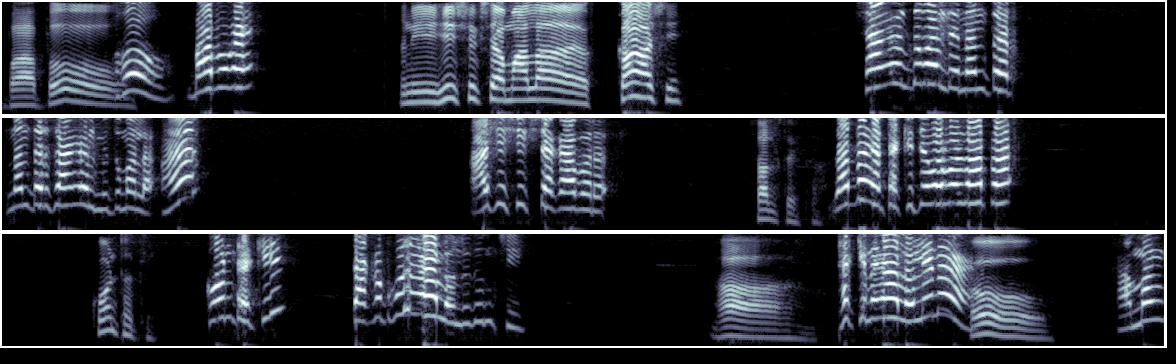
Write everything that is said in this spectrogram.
बापो. हो बाबू काय? आणि ही शिक्षा मला का अशी? सांगाल तुम्हाला ते नंतर. नंतर सांगाल मी तुम्हाला हा? अशी शिक्षा का बरं? चालतंय का? जाता का ठकीच्या बरोबर जाता. कोण ठकी कोण ठकी ताकद कोणी घालवली तुमची? हा. ठकीने घालवली ना? हो हो. हा मग?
